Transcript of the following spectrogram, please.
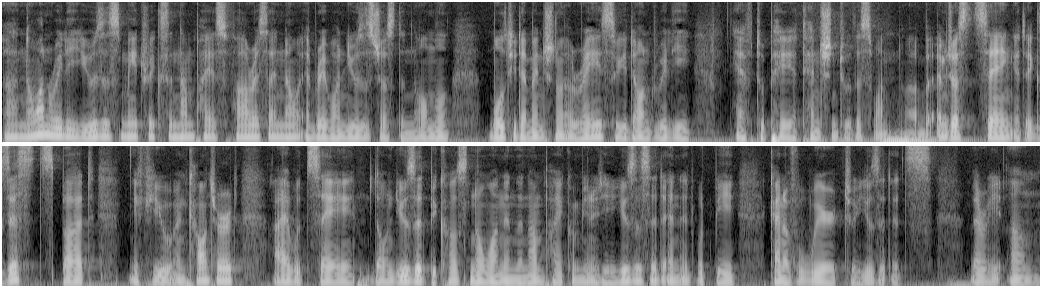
uh, no one really uses matrix in NumPy as far as I know. Everyone uses just a normal multi-dimensional array, so you don't really have to pay attention to this one. Uh, but I'm just saying it exists, but if you encounter it, I would say don't use it because no one in the NumPy community uses it and it would be kind of weird to use it. It's very um,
